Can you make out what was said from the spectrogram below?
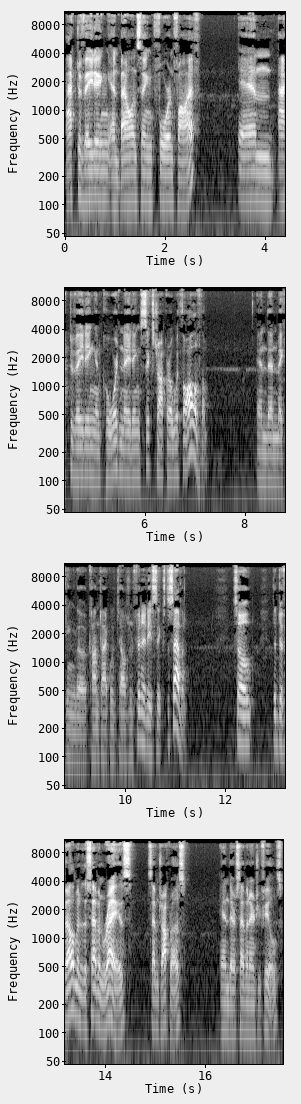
activating and balancing 4 and 5, and activating and coordinating 6 chakra with all of them, and then making the contact with intelligent infinity 6 to 7. So the development of the 7 rays, 7 chakras, and their 7 energy fields,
